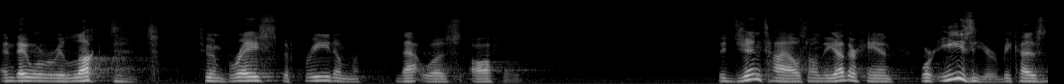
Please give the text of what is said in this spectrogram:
and they were reluctant to embrace the freedom that was offered. The Gentiles, on the other hand, were easier because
